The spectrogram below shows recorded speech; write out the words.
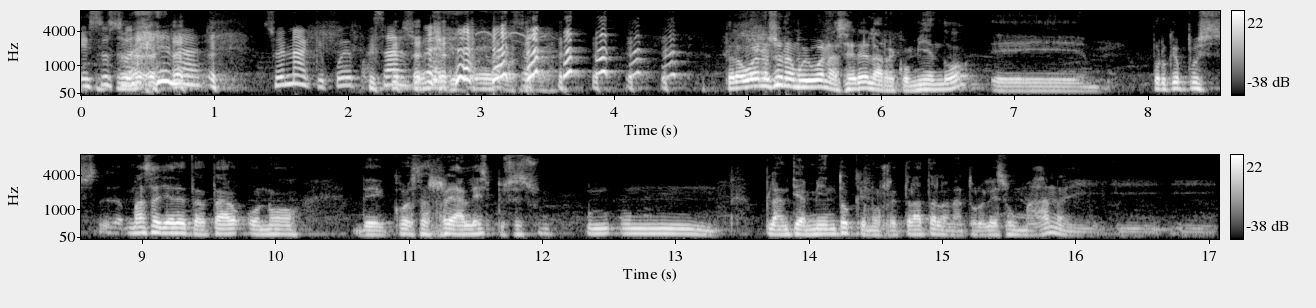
eso suena. suena a que puede pasar. Suena que puede pasar. Pero bueno, es una muy buena serie, la recomiendo, eh, porque pues más allá de tratar o no de cosas reales, pues es un, un- un planteamiento que nos retrata la naturaleza humana y, y- y-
